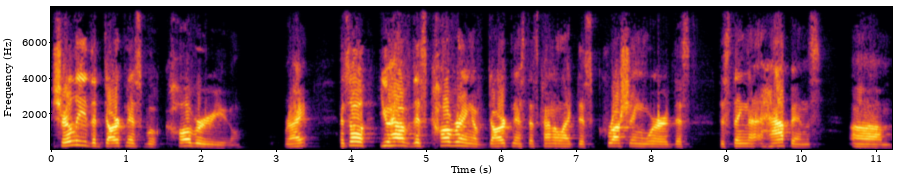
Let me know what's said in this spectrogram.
surely the darkness will cover you, right? And so you have this covering of darkness that's kind of like this crushing word, this this thing that happens um,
